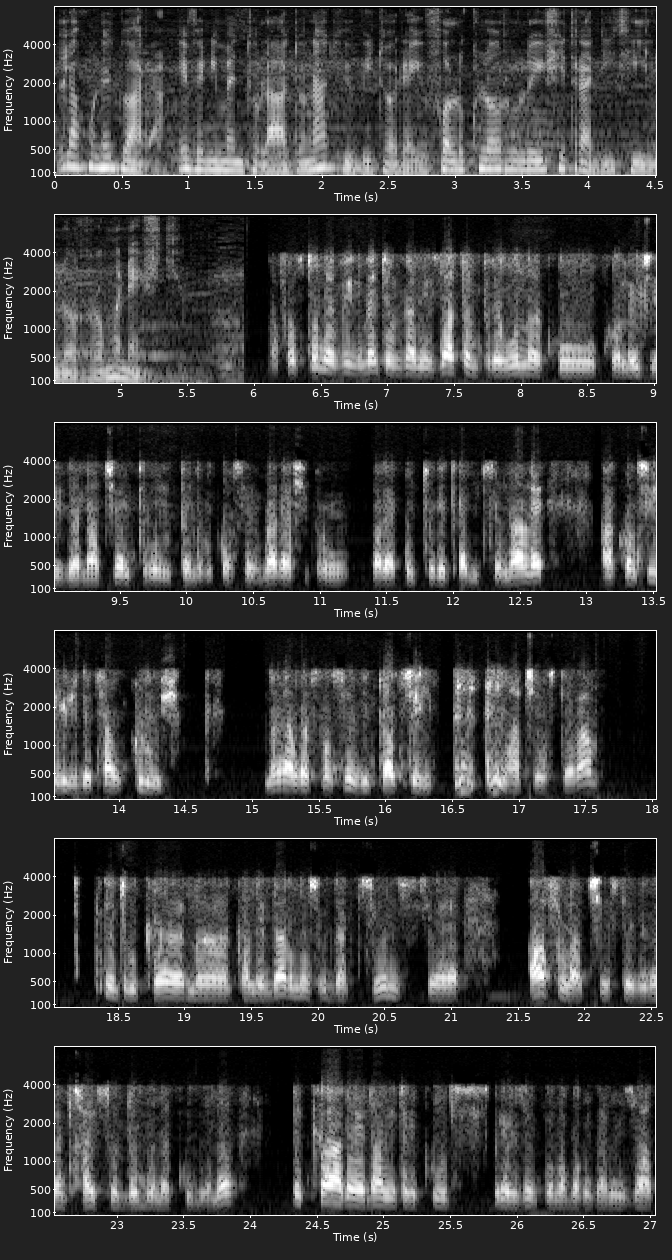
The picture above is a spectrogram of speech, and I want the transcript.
la Hunedoara. Evenimentul a adunat iubitorii ai folclorului și tradițiilor românești un eveniment organizat împreună cu colegii de la Centrul pentru Conservarea și Promovarea Culturii Tradiționale a Consiliului Județean Cluj. Noi am răspuns invitației acestora pentru că în calendarul nostru de acțiuni se află acest eveniment Hai să dăm mână cu mână, pe care în anii trecuți, spre exemplu, l-am organizat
